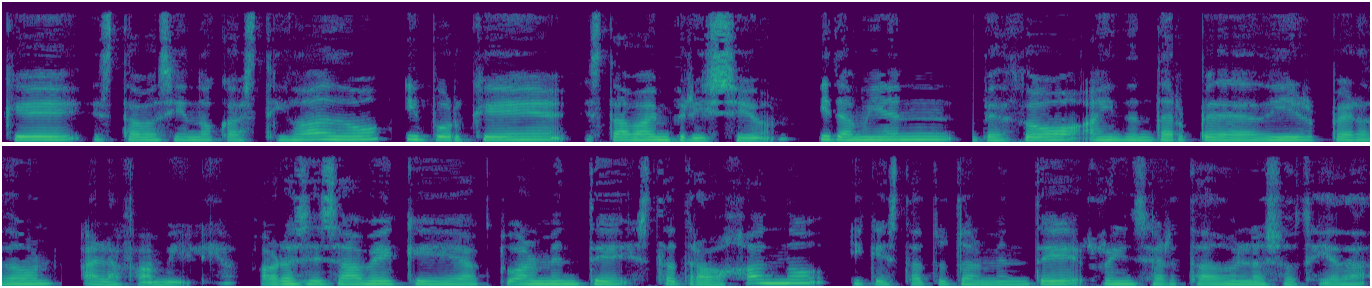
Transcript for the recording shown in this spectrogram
qué estaba siendo castigado y por qué estaba en prisión. Y también empezó a intentar pedir perdón a la familia. Ahora se sabe que actualmente está trabajando y que está totalmente reinsertado en la sociedad.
